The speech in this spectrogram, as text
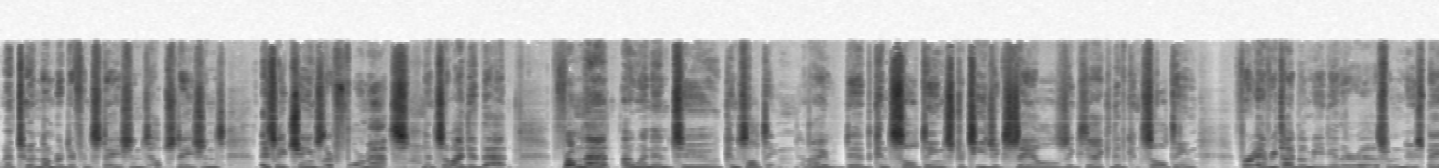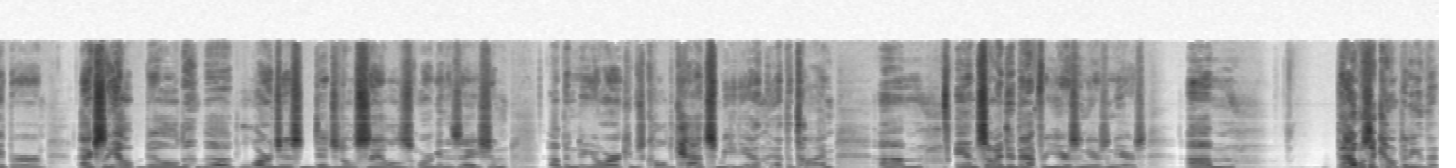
went to a number of different stations, help stations, basically changed their formats. And so I did that. From that, I went into consulting and I did consulting, strategic sales, executive consulting for every type of media there is, from newspaper. Actually, helped build the largest digital sales organization up in New York. It was called Katz Media at the time. Um, and so I did that for years and years and years. Um, that was a company that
